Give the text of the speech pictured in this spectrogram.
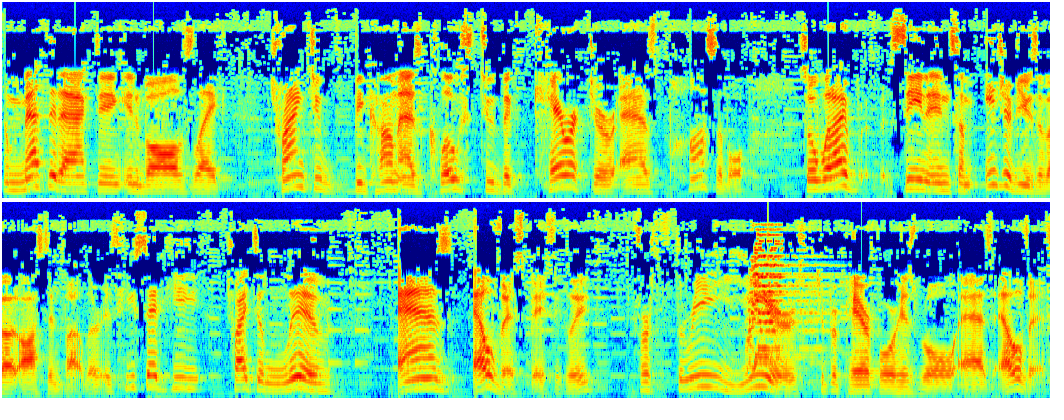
Now, method acting involves like trying to become as close to the character as possible. So what I've seen in some interviews about Austin Butler is he said he tried to live as Elvis basically for 3 years to prepare for his role as Elvis.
